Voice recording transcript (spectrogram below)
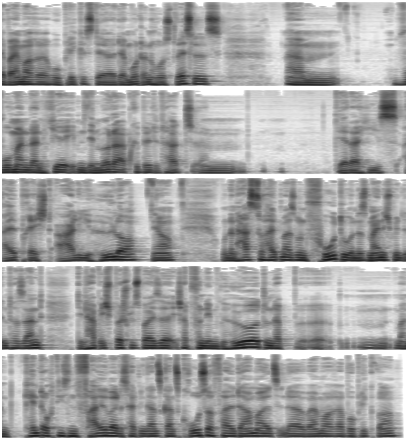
der Weimarer Republik ist der, der Mod an Horst Wessels, ähm, wo man dann hier eben den Mörder abgebildet hat, ähm, der da hieß Albrecht Ali Höhler, ja. Und dann hast du halt mal so ein Foto, und das meine ich mit interessant, den habe ich beispielsweise, ich habe von dem gehört und habe, äh, man kennt auch diesen Fall, weil das halt ein ganz, ganz großer Fall damals in der Weimarer Republik war.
